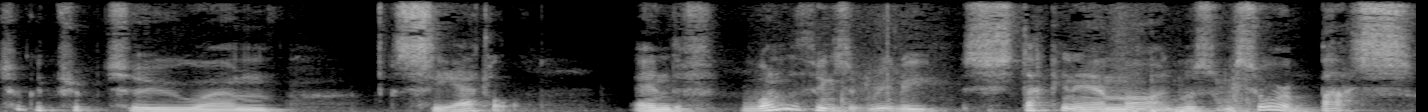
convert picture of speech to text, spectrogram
took a trip to um, Seattle. And the f- one of the things that really stuck in our mind was we saw a bus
